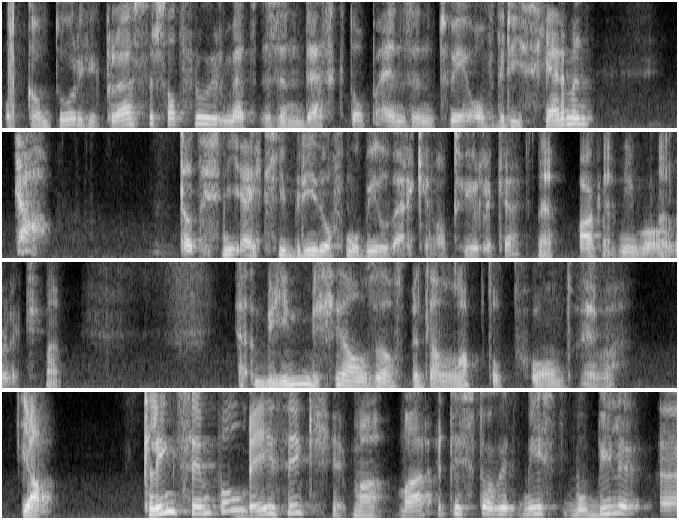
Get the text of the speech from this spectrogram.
op kantoor gekluisterd zat vroeger met zijn desktop en zijn twee of drie schermen. Ja, dat is niet echt hybride of mobiel werken natuurlijk. Hè. Ja. Maakt het niet mogelijk. Ja, het begint misschien al zelfs met een laptop gewoon te hebben. Ja, klinkt simpel. Basic, maar Maar het is toch het meest mobiele eh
